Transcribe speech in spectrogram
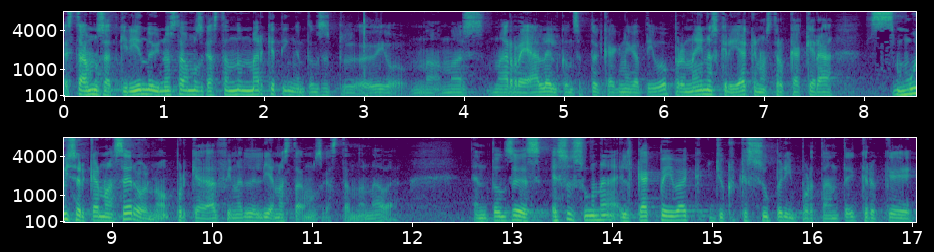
estábamos adquiriendo y no estábamos gastando en marketing, entonces pues digo, no, no, es, no real el concepto de CAC negativo, pero nadie nos creía que nuestro CAC era muy cercano a cero, ¿no? Porque al final del día no estábamos gastando nada. Entonces, eso es una, el CAC payback yo creo que es súper importante, creo que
